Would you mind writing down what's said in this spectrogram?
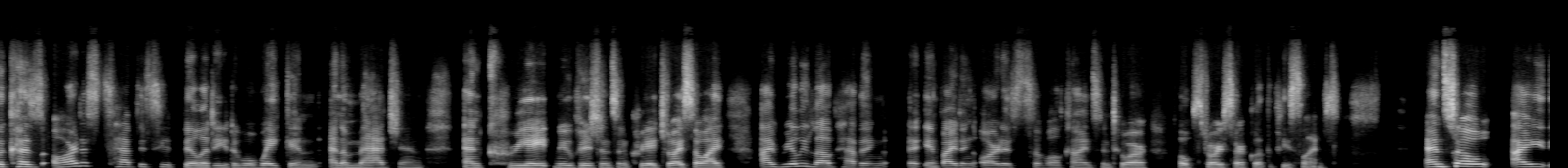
because artists have this ability to awaken and imagine and create new visions and create joy so i i really love having Uh, inviting artists of all kinds into our hope story circle at the Peace Alliance and so i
